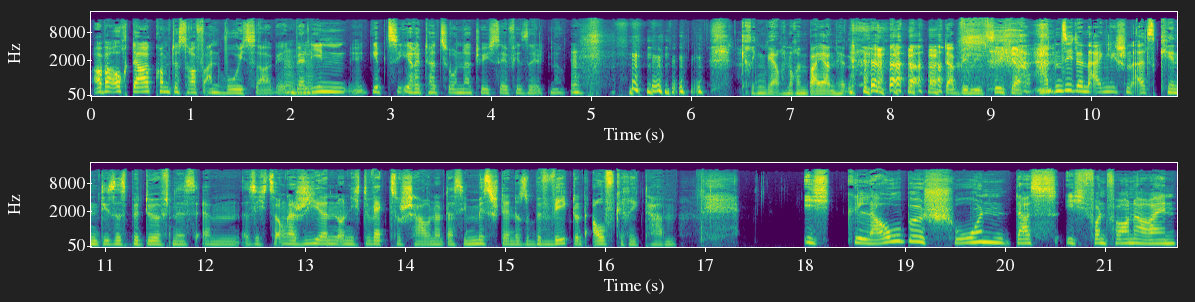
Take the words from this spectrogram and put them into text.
Aber auch da kommt es darauf an, wo ich sage. In mhm. Berlin gibt es die Irritation natürlich sehr viel seltener. Kriegen wir auch noch in Bayern hin. da bin ich sicher sicher. Hatten Sie denn eigentlich schon als Kind dieses Bedürfnis, ähm, sich zu engagieren und nicht wegzuschauen und dass Sie Missstände so bewegt und aufgeregt haben? Ich glaube schon, dass ich von vornherein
